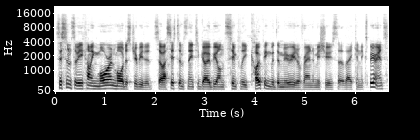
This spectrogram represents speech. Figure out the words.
Systems are becoming more and more distributed, so our systems need to go beyond simply coping with the myriad of random issues that they can experience.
